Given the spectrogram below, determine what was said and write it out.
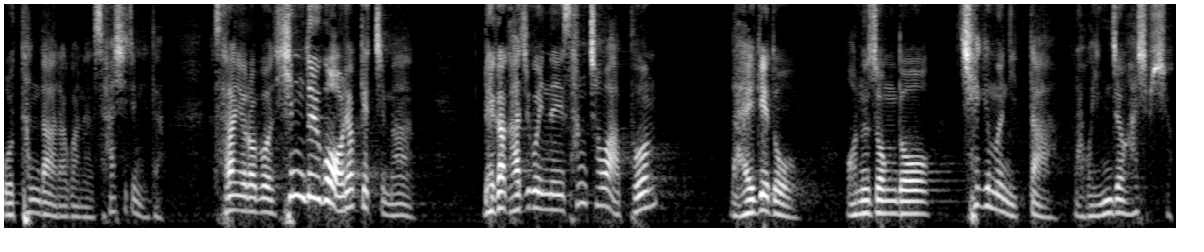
못한다라고 하는 사실입니다. 사랑 여러분, 힘들고 어렵겠지만, 내가 가지고 있는 이 상처와 아픔, 나에게도 어느 정도 책임은 있다라고 인정하십시오.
